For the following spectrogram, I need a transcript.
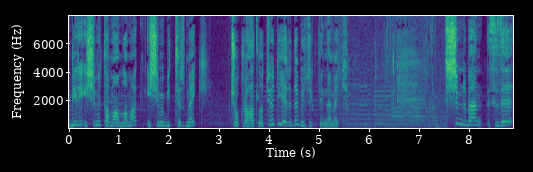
Biri işimi tamamlamak, işimi bitirmek çok rahatlatıyor. Diğeri de müzik dinlemek. Şimdi ben size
